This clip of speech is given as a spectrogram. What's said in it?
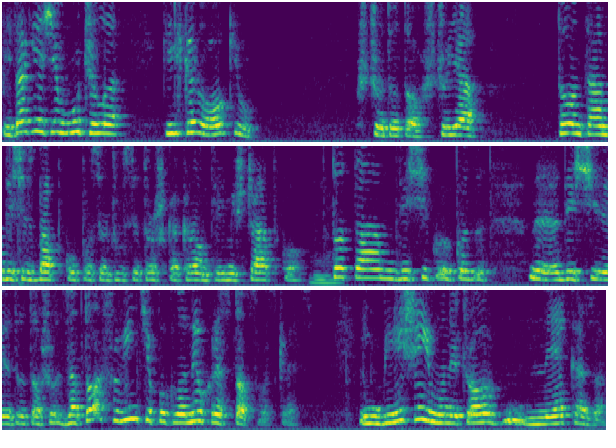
І так я ще мучила кілька років, що то, то що я то он там десь із бабку посаджуся, трошки кромплі міщатку, то там десь, ко- е, десь е, то, то, що, за те, що він ще поклонив Христос Воскрес. Він більше йому нічого не казав.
